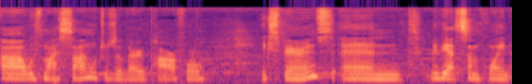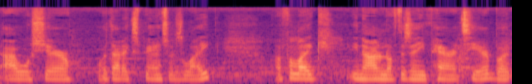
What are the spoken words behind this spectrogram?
uh, with my son, which was a very powerful experience, and maybe at some point I will share what that experience was like. I feel like, you know, I don't know if there's any parents here, but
